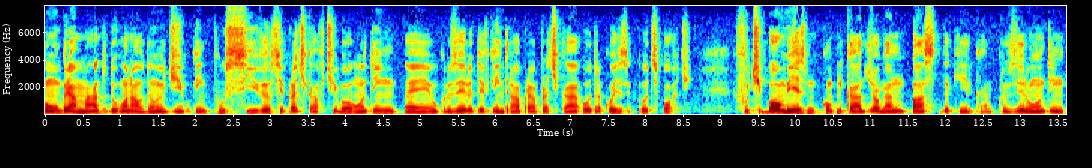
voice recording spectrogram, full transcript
com o gramado do Ronaldão, eu digo que é impossível se praticar futebol. Ontem é, o Cruzeiro teve que entrar para praticar outra coisa, outro esporte. Futebol mesmo, complicado jogar num passe daquele, cara. Cruzeiro ontem,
